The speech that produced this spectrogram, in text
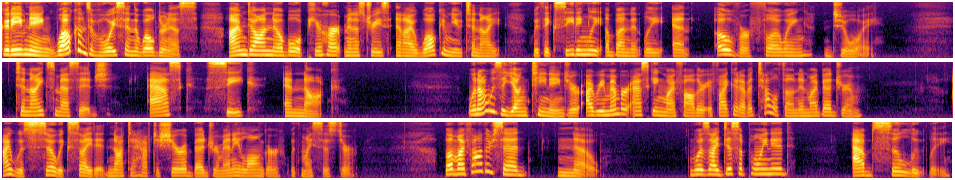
Good evening. Welcome to Voice in the Wilderness. I'm Dawn Noble of Pure Heart Ministries, and I welcome you tonight with exceedingly abundantly and overflowing joy. Tonight's message Ask, Seek, and Knock. When I was a young teenager, I remember asking my father if I could have a telephone in my bedroom. I was so excited not to have to share a bedroom any longer with my sister. But my father said no. Was I disappointed? Absolutely.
